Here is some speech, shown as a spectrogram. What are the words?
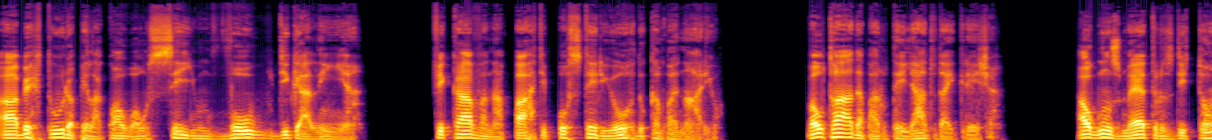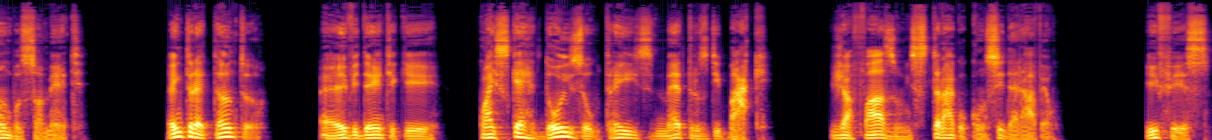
A abertura pela qual alcei um vôo de galinha ficava na parte posterior do campanário, voltada para o telhado da igreja, alguns metros de tombo somente. Entretanto, é evidente que quaisquer dois ou três metros de baque já faz um estrago considerável. E fez.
